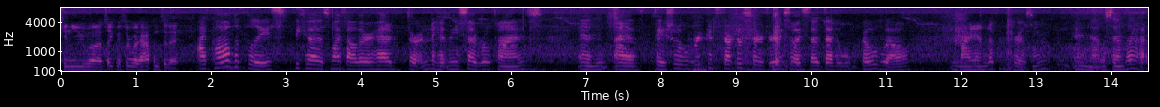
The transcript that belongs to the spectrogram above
Can you uh, take me through what happened today? I called the police because my father had threatened to hit me several times, and I have facial reconstructive surgery, so I said that it won't go well. I might end up in prison, and that was in that.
